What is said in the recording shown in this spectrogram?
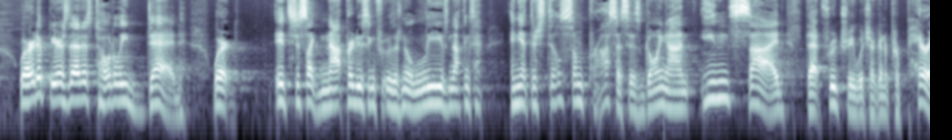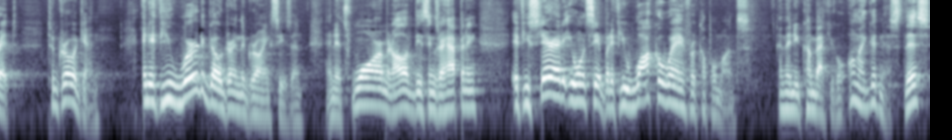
where it appears that it's totally dead, where it's just like not producing fruit, there's no leaves, nothing's happening. And yet, there's still some processes going on inside that fruit tree which are going to prepare it to grow again. And if you were to go during the growing season and it's warm and all of these things are happening, if you stare at it, you won't see it. But if you walk away for a couple months and then you come back, you go, oh my goodness, this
